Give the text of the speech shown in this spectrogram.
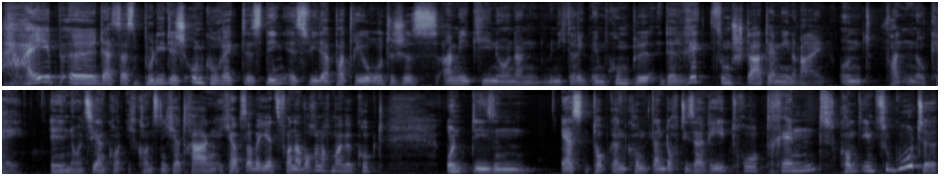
Hype, äh, dass das ein politisch unkorrektes Ding ist, wieder patriotisches Ami-Kino. Und dann bin ich direkt mit dem Kumpel direkt zum Starttermin rein und fanden okay. In den 90ern konnte ich es nicht ertragen. Ich habe es aber jetzt vor einer Woche nochmal geguckt und diesen ersten Top Gun kommt dann doch dieser Retro-Trend, kommt ihm zugute.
